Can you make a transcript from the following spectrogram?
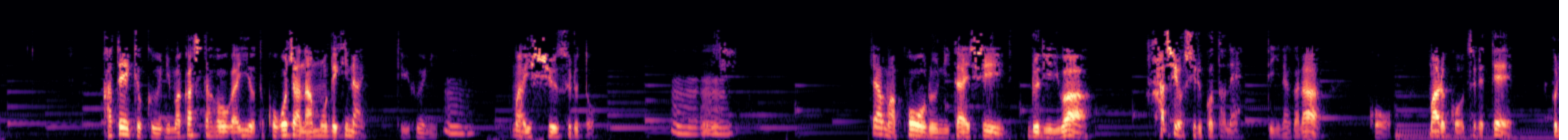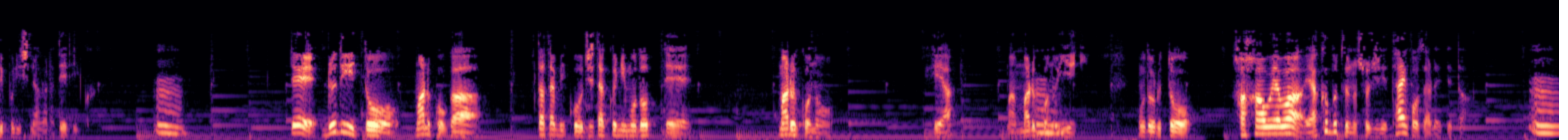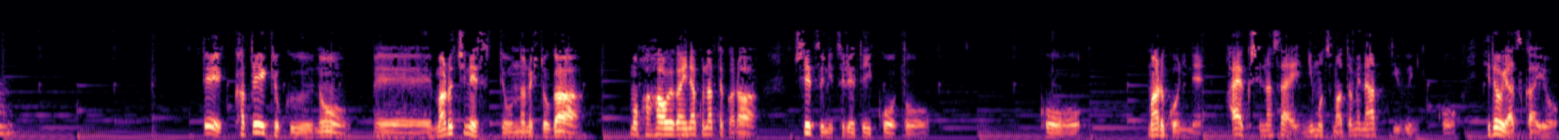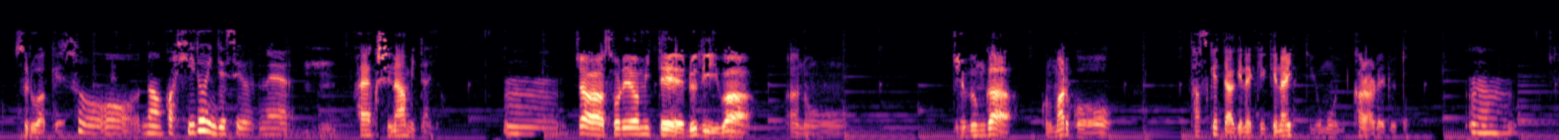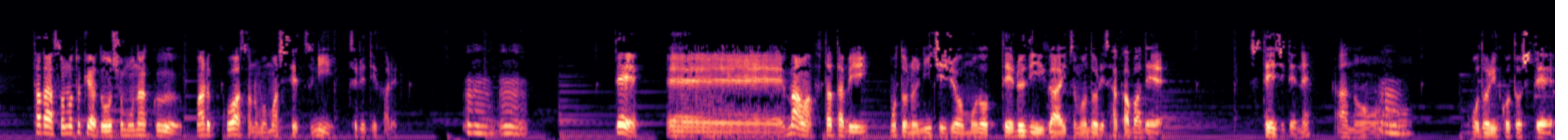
家庭局に任した方がいいよと、ここじゃ何もできないっていう風に、うん。まあ一周すると。うん。うん。じゃあまあ、ポールに対し、ルディは、恥を知ることねって言いながら、こう、マルコを連れて、プリプリしながら出ていく。うん。で、ルディとマルコが、再びこう自宅に戻って、マルコの部屋、まあ、マルコの家に戻ると、母親は薬物の所持で逮捕されてた。うん。で、家庭局の、えー、マルチネスって女の人が、もう母親がいなくなったから、施設に連れて行こうと、こう、マルコにね、早くしなさい、荷物まとめなっていう風に、こう、ひどい扱いをするわけ。そう、なんかひどいんですよね。うん、早くしな、みたいな。うん。じゃあ、それを見て、ルディは、あのー自分が、このマルコを助けてあげなきゃいけないっていう思いに駆られると。うん。ただ、その時はどうしようもなく、マルコはそのまま施設に連れて行かれる。うん。うん。で、えー、まあまあ、再び元の日常戻って、ルディがいつも通り酒場で、ステージでね、あのーうん踊り子として、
